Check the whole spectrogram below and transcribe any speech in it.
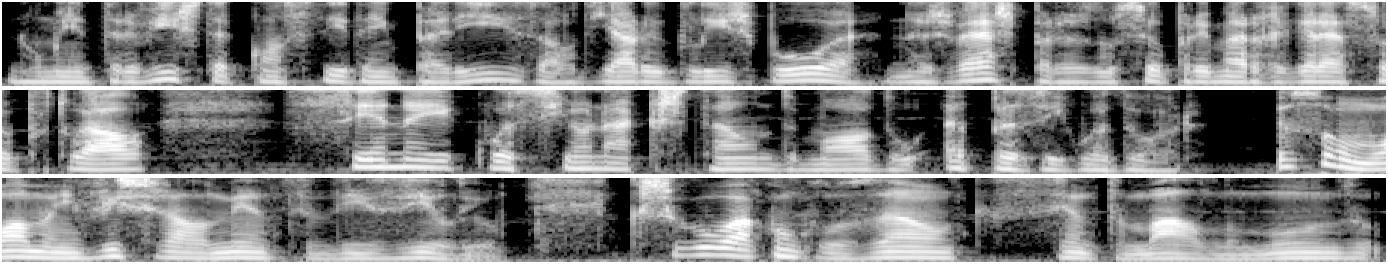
Numa entrevista concedida em Paris ao Diário de Lisboa, nas vésperas do seu primeiro regresso a Portugal, Sena equaciona a questão de modo apaziguador. Eu sou um homem visceralmente de exílio, que chegou à conclusão que se sente mal no mundo,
